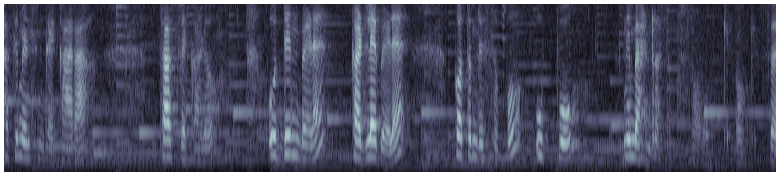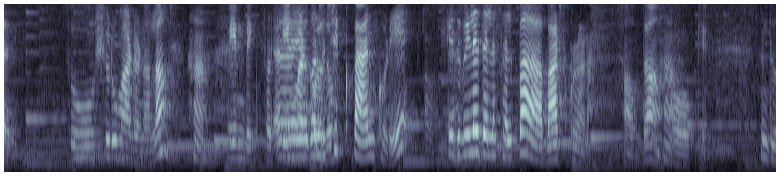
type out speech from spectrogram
ಹಸಿಮೆಣಸಿನ್ಕಾಯಿ ಖಾರ ಸಾಸಿವೆ ಕಾಳು ಉದ್ದಿನಬೇಳೆ ಕಡಲೆಬೇಳೆ ಕೊತ್ತಂಬರಿ ಸೊಪ್ಪು ಉಪ್ಪು ನಿಂಬೆಹಣ್ಣು ರಸ. ಓಕೆ ಓಕೆ. ಸರಿ. ಸೊ ಶುರು ಮಾಡೋಣಲ್ಲ? ಹಾಂ. ಏನು ಬೇಕು ಫಸ್ಟ್ ಏನ್ ಒಂದು ಮಾಡ್ಕೊಳ್ಳೋದು? ಚಿಕ್ಕ ಪ್ಯಾನ್ ಕೊಡಿ. ಇದು ವಿಳೆದೆಲ್ಲ ಸ್ವಲ್ಪ ಬಾಡಿಸ್ಕೊಳ್ಳೋಣ. ಹೌದಾ? ಓಕೆ ಒಂದು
